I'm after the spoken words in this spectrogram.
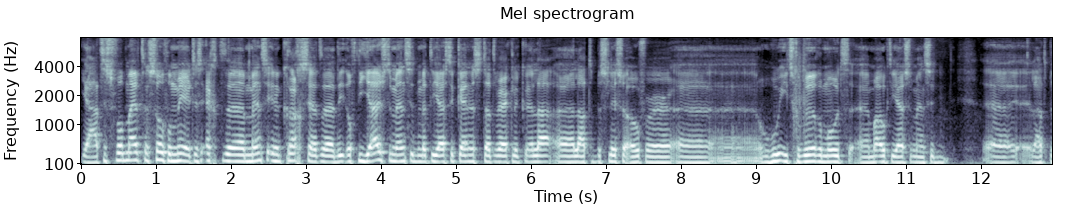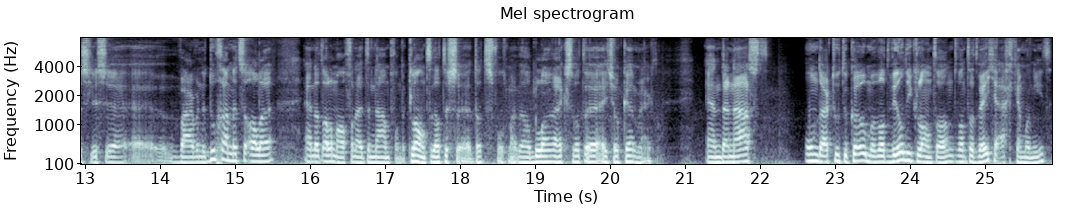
ja, het is wat mij betreft zoveel meer. Het is echt eh, mensen in een kracht zetten. Die, of de juiste mensen met de juiste kennis daadwerkelijk eh, eh, laten beslissen over hoe iets gebeuren moet. Maar ook de juiste mensen laten beslissen waar we naartoe gaan met z'n allen. En dat allemaal vanuit de naam van de klant. Dat is, dat is volgens mij wel het belangrijkste wat eh HL kenmerkt. En daarnaast om daartoe te komen, wat wil die klant dan? Want dat weet je eigenlijk helemaal niet.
